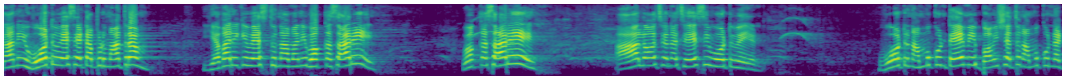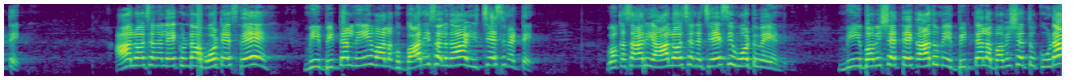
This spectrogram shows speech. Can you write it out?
కానీ ఓటు వేసేటప్పుడు మాత్రం ఎవరికి వేస్తున్నామని ఒక్కసారి ఒక్కసారి ఆలోచన చేసి ఓటు వేయండి. ఓటు నమ్ముకుంటే మీ భవిష్యత్తును నమ్ముకున్నట్టే. ఆలోచన లేకుండా ఓటేస్తే మీ బిడ్డల్ని వాళ్ళకు బానిసలుగా ఇచ్చేసినట్టే. ఒకసారి ఆలోచన చేసి ఓటు వేయండి. మీ భవిష్యత్తే కాదు మీ బిడ్డల భవిష్యత్తు కూడా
